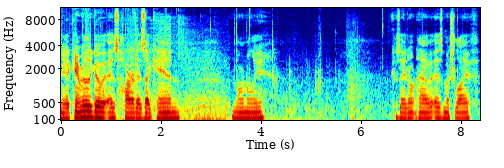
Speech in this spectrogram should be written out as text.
Yeah, I can't really go as hard as I can normally because I don't have as much life.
